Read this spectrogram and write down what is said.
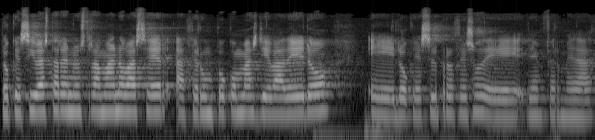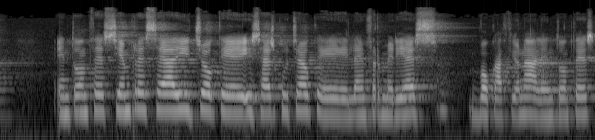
lo que sí va a estar en nuestra mano va a ser hacer un poco más llevadero eh, lo que es el proceso de, enfermedad. Entonces, siempre se ha dicho que, y se ha escuchado que la enfermería es vocacional. Entonces,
